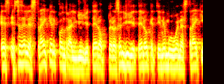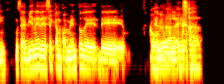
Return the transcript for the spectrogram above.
este es el striker contra el yuyetero, pero es el yuyetero que tiene muy buena striking. O sea, viene de ese campamento de... de con Alexa.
